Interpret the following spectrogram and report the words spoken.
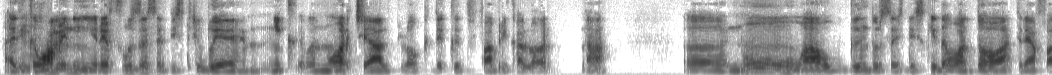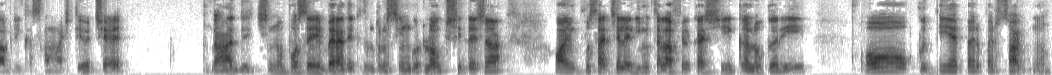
Adică oamenii refuză să distribuie nic- în orice alt loc decât fabrica lor, da? Uh, nu au gânduri să-și deschidă o a doua, a treia fabrică sau mai știu eu ce. Da? Deci nu poți să iei berea decât într-un singur loc și deja au impus acele limite, la fel ca și călugării, o cutie per persoană, nu?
